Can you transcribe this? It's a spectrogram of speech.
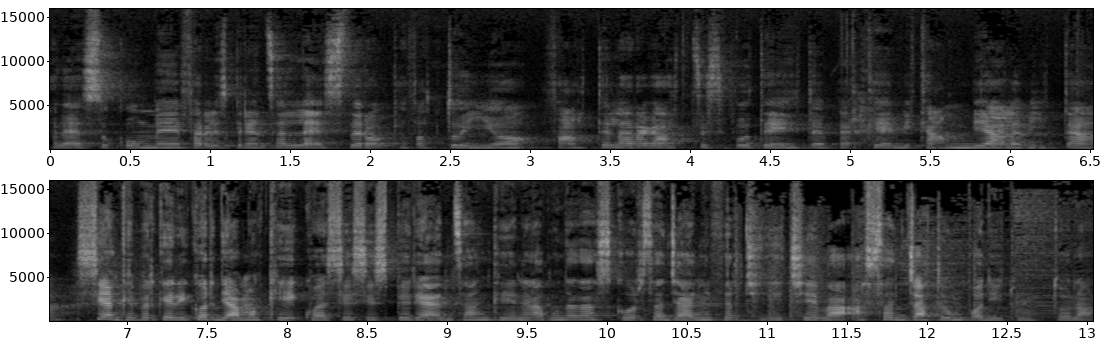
adesso come fare l'esperienza all'estero che ho fatto io. Fatela ragazzi se potete perché vi cambia la vita. Sì, anche perché ricordiamo che qualsiasi esperienza, anche nella puntata scorsa Jennifer ci diceva assaggiate un po' di tutto, no?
